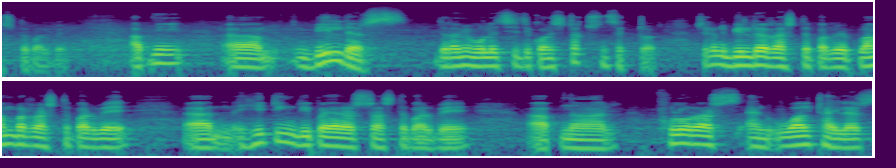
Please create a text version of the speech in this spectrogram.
আসতে পারবে আপনি বিল্ডার্স যেটা আমি বলেছি যে কনস্ট্রাকশন সেক্টর সেখানে বিল্ডার আসতে পারবে প্লাম্বার আসতে পারবে হিটিং রিপেয়ারার্স আসতে পারবে, আপনার floorers and wall tilers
